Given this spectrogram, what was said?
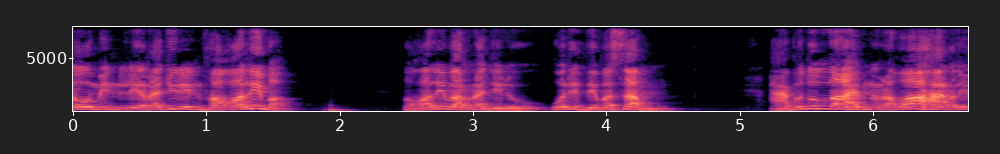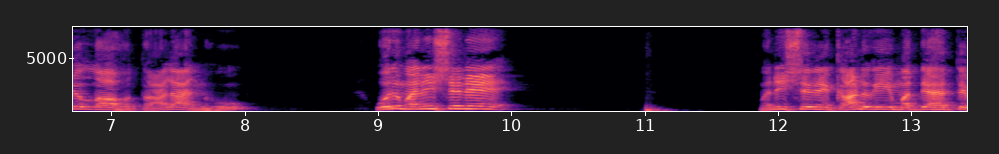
യോമിൻ ലി റജുലിൻ ഫലിബ ഫലിബ റജുലു. ഒരു ദിവസം അബ്ദുല്ലാഹിബിൻ റവാഹ അലി അള്ളാഹു താലാൻഹു ഒരു മനുഷ്യനെ മനുഷ്യനെ കാണുകയും അദ്ദേഹത്തെ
